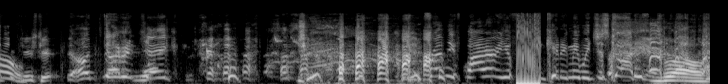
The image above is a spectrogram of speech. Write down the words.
Jake, did you shoot? Oh damn it, Jake! Friendly fire? Are you f***ing kidding me? We just got here. Bro,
